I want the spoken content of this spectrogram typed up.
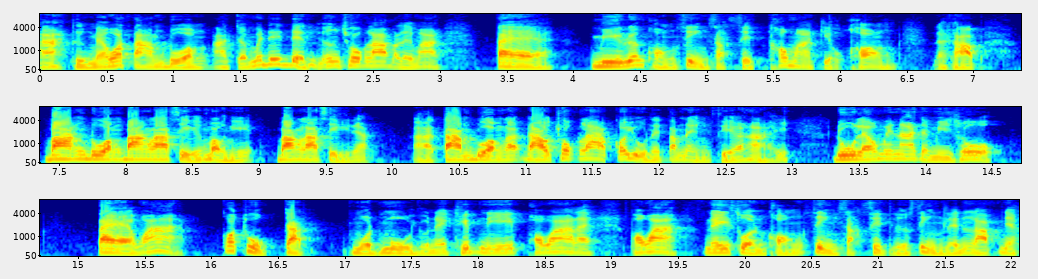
นะถึงแม้ว่าตามดวงอาจจะไม่ได้เด่นเรื่องโชคลาภอะไรมาก แต่มีเรื่องของสิ่งศักดิ์สิทธิ์เข้ามาเกี่ยวข้องนะครับ บางดวงบางราศีต้องบอกงี้ บางราศีเนี่ย ตามดวงแล้วดาวโชคลาภก็อยู่ในตำแหน่งเสียหาย ดูแล้วไม่น่าจะมีโชค แต่ว่าก็ถูกจัดหมวดหมู่อยู่ในคลิปนี้ เพราะว่าอะไร เพราะว่าในส่วนของสิ่งศักดิ์สิทธิ์หรือสิ่งเล้นลับเนี่ย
